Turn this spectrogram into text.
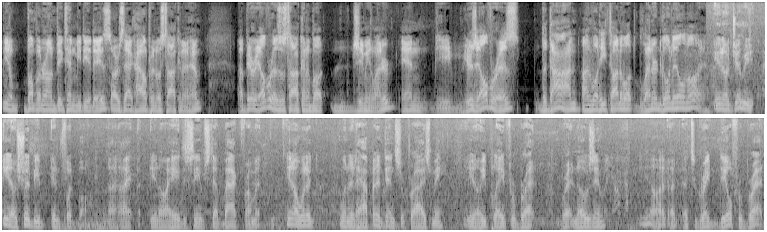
you know, bumping around Big Ten Media Days. Our Zach Heilprin was talking to him. uh, Barry Alvarez was talking about Jimmy Leonhard, and he, here's Alvarez, the Don, on what he thought about Leonhard going to Illinois. You know, Jimmy, you know, should be in football. I, I you know, I hate to see him step back from it. You know, when it when it happened, it didn't surprise me. You know, he played for Bret. Bret knows him. You know, that's a great deal for Bret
